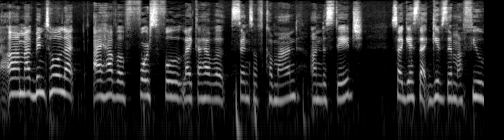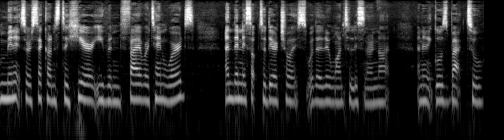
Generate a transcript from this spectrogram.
Um, I've been told that I have a forceful, like I have a sense of command on the stage. So I guess that gives them a few minutes or seconds to hear even five or ten words. And then it's up to their choice whether they want to listen or not. And then it goes back to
